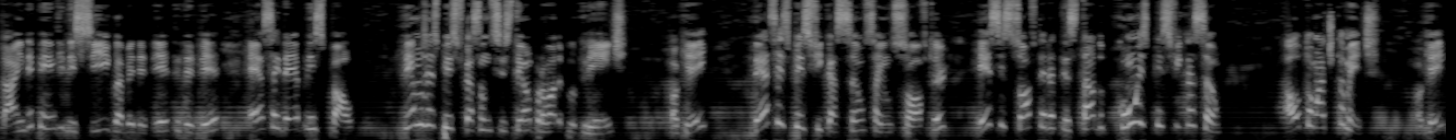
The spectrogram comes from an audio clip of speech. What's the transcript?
Tá? Independente de sigla, BDD, TDD, essa é a ideia principal. Temos a especificação do sistema aprovada pelo cliente, ok? Dessa especificação sai um software. Esse software é testado com a especificação automaticamente, ok?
